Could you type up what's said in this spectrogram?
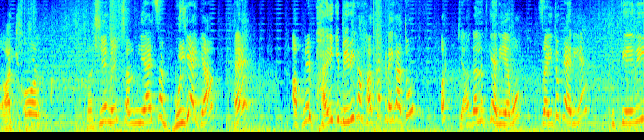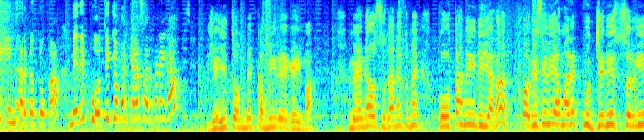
आज छोड़। नशे में शर्म लिया सब भूल गया क्या? है? अपने भाई की बीवी का हाथ पकड़ेगा तू? और क्या गलत कह रही है वो? सही तो कह रही है कि तेरी इन हरकतों का मेरे पोते के ऊपर क्या असर पड़ेगा? यही तो हमने कमी रह गई माँ। मैंने और सुधा ने तुम्हें पोता नहीं दिया ना? और इसीलिए हमारे पूजनीय स्वर्गीय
